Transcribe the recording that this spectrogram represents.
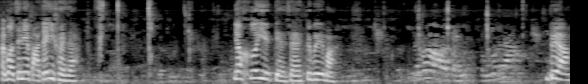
要不整点八仔鱼出来噻？要喝一点噻，对不对嘛？对呀。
